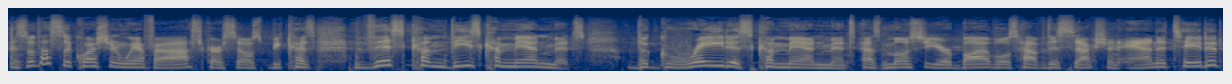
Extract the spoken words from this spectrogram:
And so that's the question we have to ask ourselves because this com- these commandments, the greatest commandment, as most of your Bibles have this section annotated,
